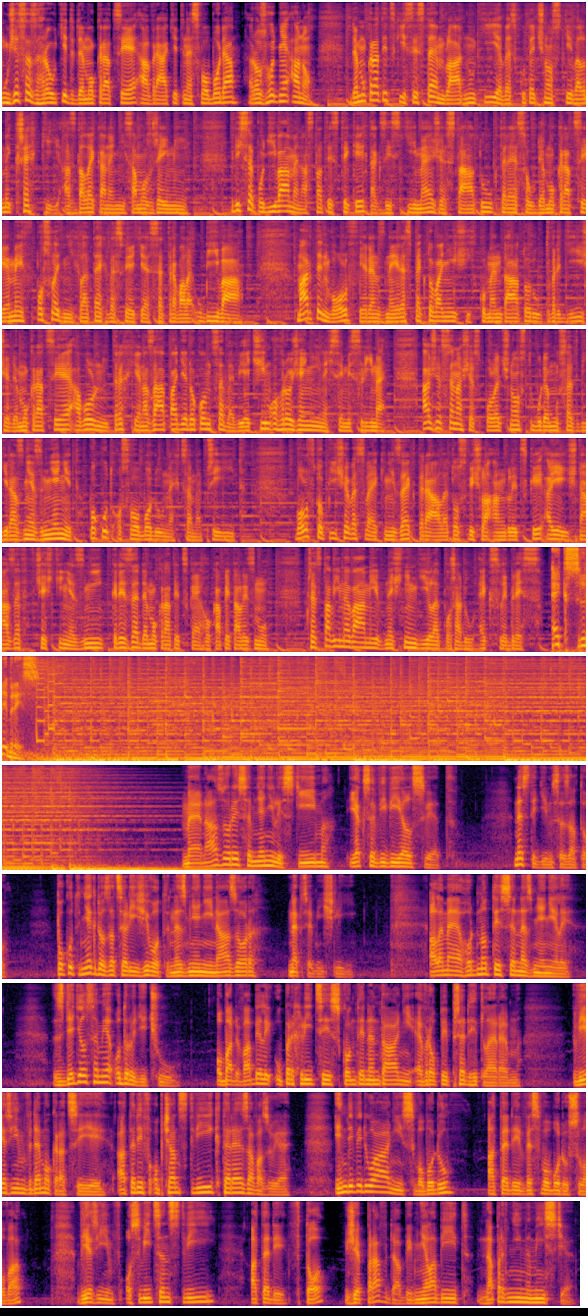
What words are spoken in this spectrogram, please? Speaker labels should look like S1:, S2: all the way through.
S1: Může se zhroutit demokracie a vrátit nesvoboda? Rozhodně ano. Demokratický systém vládnutí je ve skutečnosti velmi křehký a zdaleka není samozřejmý. Když se podíváme na statistiky, tak zjistíme, že států, které jsou demokraciemi, v posledních letech ve světě se trvale ubývá. Martin Wolf, jeden z nejrespektovanějších komentátorů, tvrdí, že demokracie a volný trh je na západě dokonce ve větším ohrožení, než si myslíme. A že se naše společnost bude muset výrazně změnit, pokud o svobodu nechceme přijít. Wolf to píše ve své knize, která letos vyšla anglicky a jejíž název v češtině zní Krize demokratického kapitalismu. Představíme vám ji v dnešním díle pořadu Ex Libris.
S2: Ex Libris.
S3: Mé názory se měnily s tím, jak se vyvíjel svět. Nestydím se za to. Pokud někdo za celý život nezmění názor, nepřemýšlí. Ale mé hodnoty se nezměnily. Zdědil jsem je od rodičů. Oba dva byli uprchlíci z kontinentální Evropy před Hitlerem. Věřím v demokracii, a tedy v občanství, které zavazuje. Individuální svobodu, a tedy ve svobodu slova, Věřím v osvícenství a tedy v to, že pravda by měla být na prvním místě.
